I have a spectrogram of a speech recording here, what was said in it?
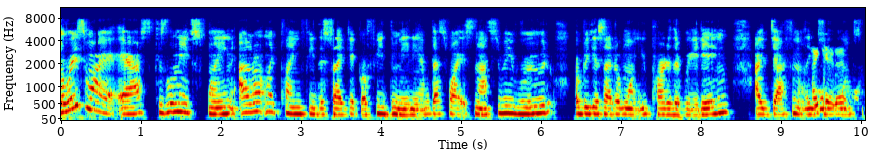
The reason why I ask, because let me explain, I don't like playing feed the psychic or feed the medium. That's why it's not to be rude or because I don't want you part of the reading. I definitely I do want to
